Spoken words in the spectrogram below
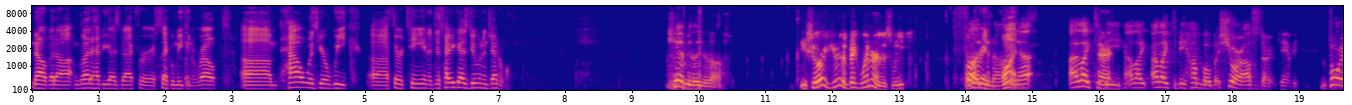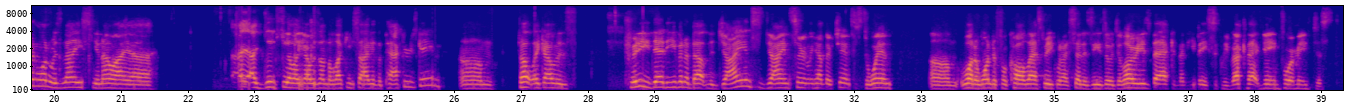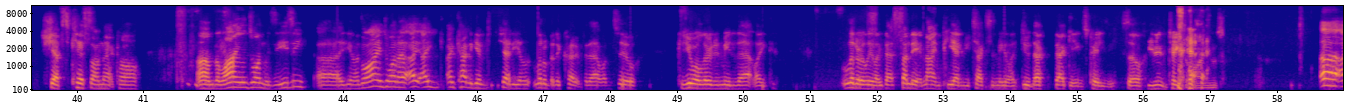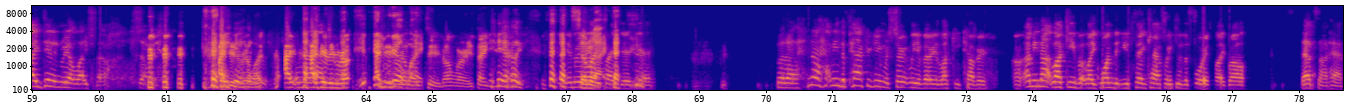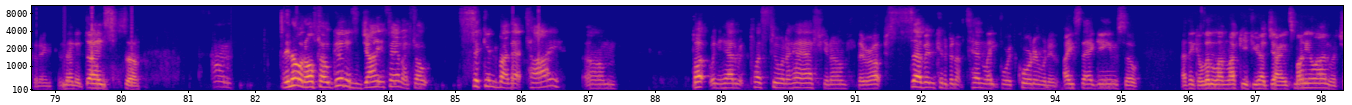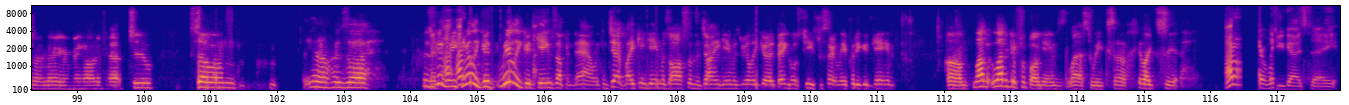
No, but uh, I'm glad to have you guys back for a second week in a row. Um, how was your week uh, 13 and just how you guys doing in general? Can't be leading off. You sure? You're the big winner this week. Four well, and you know, one. I, I like to Alright. be I like I like to be humble, but sure, I'll start, Canby. Four and one was nice. You know, I uh I, I did feel like I was on the lucky side of the Packers game. Um felt like I was pretty dead even about the Giants. The Giants certainly have their chances to win. Um, what a wonderful call last week when I said Azeez Ojulari is back, and then he basically wrecked that game for me. Just chef's kiss on that call. Um, the Lions one was easy. Uh, you know, the Lions one, I I, I kind of give Chetty a little bit of credit for that one too, because you alerted me to that like literally like that Sunday at 9 p.m. You texted me like, dude, that that game's crazy. So You didn't take the Lions. uh, I did in real life though. Sorry. I did in real life. I, I did in actual- real, I did in real real life life. too. Don't worry. Thank you. yeah, like in real did life I. I. did, yeah. But uh, no, I mean the Packer game was certainly a very lucky cover. Uh, I mean not lucky, but like one that you think halfway through the fourth, like, well, that's not happening, and then it does. So, um, you know, it all felt good as a Giant fan. I felt sickened by that tie. Um, but when you had them at plus two and a half, you know, they were up seven, could have been up 10 late fourth quarter, would have iced that game. So I think a little unlucky if you had Giants money line, which I may or may not have had too. So, um, you know, it was, uh, it was a good I- week. I really good, really good games up and down. Like the Jet Viking game was awesome. The Giant game was really good. Bengals Chiefs was certainly a pretty good game. Um, a lot, of, lot of good football games last week. So you like to see it. I don't care what you guys say.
